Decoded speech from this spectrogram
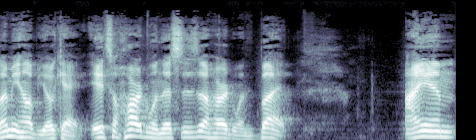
Let me help you. Okay, it's a hard one. This is a hard one, but I am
